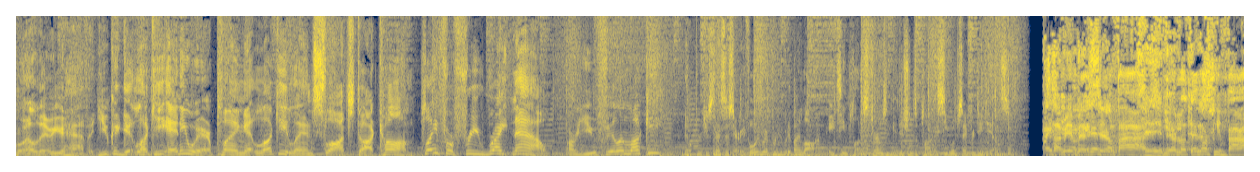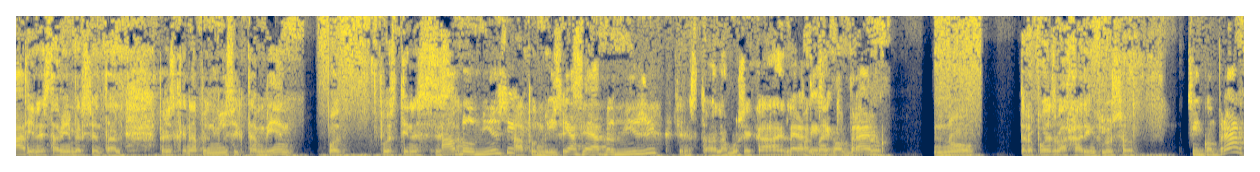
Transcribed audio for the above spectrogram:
Well, there you have it. You can get lucky anywhere playing at LuckyLandSlots.com. Play for free right now. Are you feeling lucky? No purchase necessary. Void where prohibited by law. 18 plus. Terms and conditions apply. See website for details. también no versión. no pagas. sí, Yo lo tengo tienes- sin pagar. Tienes también versión tal. Pero es que en Apple Music también, pues, pues tienes. eso. Apple Music. Apple ¿Y Music, qué hace sí. Apple Music? Tienes toda la música en la Pero palma tienes de que tu comprar. mano. No, te lo puedes bajar incluso. ¿Sin comprar?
